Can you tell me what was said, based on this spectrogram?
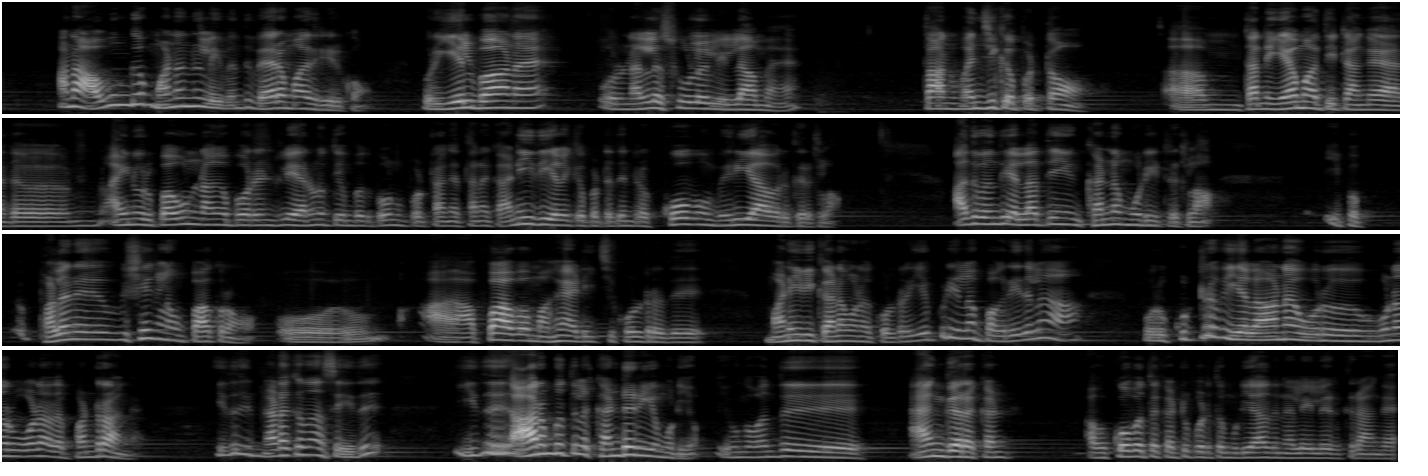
ஆனால் அவங்க மனநிலை வந்து வேறு மாதிரி இருக்கும். ஒரு இயல்பான ஒரு நல்ல சூழல் இல்லாமல் தான் வஞ்சிக்கப்பட்டோம். தன்னை ஏமாற்றிட்டாங்க அந்த ஐநூறு பவுன் நாங்கள் போகிறேன்னு சொல்லி இரநூத்தி ஐம்பது பவுன் போட்டாங்க. தனக்கு அநீதி இழைக்கப்பட்டதுன்ற கோபம் வெறியாக அவருக்கு இருக்கலாம். அது வந்து எல்லாத்தையும் கண்ணை மூடிட்டு இருக்கலாம். இப்போ பல விஷயங்கள் நம்ம பார்க்குறோம். ஓ அ- அப்பாவை மகன் அடித்து கொள்வது மனைவி கணவனை கொள்வது எப்படியெல்லாம் பார்க்குறது இதெல்லாம் ஒரு குற்றவியலான ஒரு உணர்வோடு அதை பண்ணுறாங்க இது நடக்க தான் செய்யுது. இது ஆரம்பத்தில் கண்டறிய முடியும். இவங்க வந்து ஆங்கரை கண் அவர் கோபத்தை கட்டுப்படுத்த முடியாத நிலையில் இருக்கிறாங்க.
